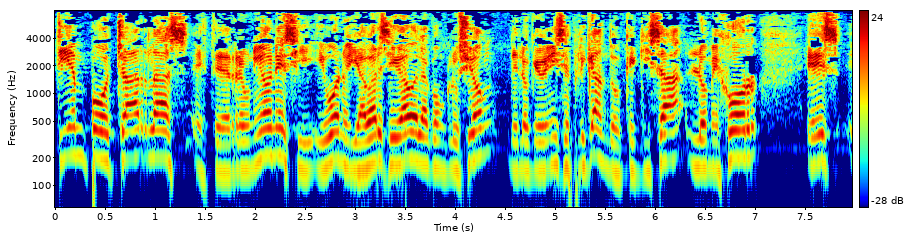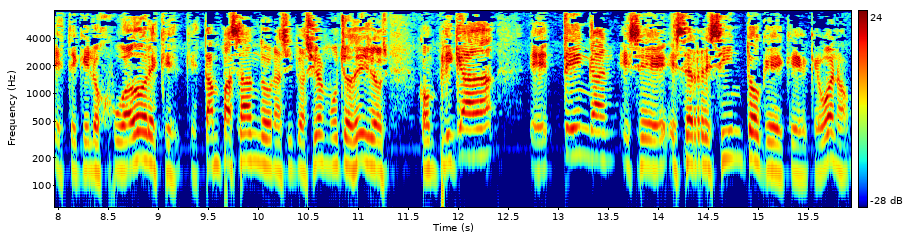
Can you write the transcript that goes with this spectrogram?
tiempo charlas este, reuniones y, y bueno y haber llegado a la conclusión de lo que venís explicando que quizá lo mejor es este, que los jugadores que, que están pasando una situación, muchos de ellos complicada, eh, tengan ese, ese recinto que, que, que, bueno,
